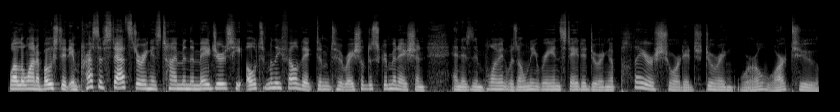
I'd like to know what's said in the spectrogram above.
While Oana boasted impressive stats during his time in the majors, he ultimately fell victim to racial discrimination, and his employment was only reinstated during a player shortage during World War II.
